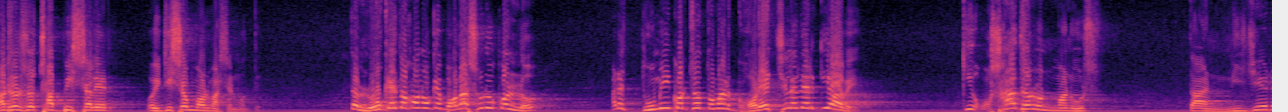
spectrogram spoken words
আঠেরোশো ছাব্বিশ সালের ওই ডিসেম্বর মাসের মধ্যে। তা লোকে তখন ওকে বলা শুরু করল, আরে, তুমি করছ, তোমার ঘরের ছেলেদের কি হবে? কি অসাধারণ মানুষ। তার নিজের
